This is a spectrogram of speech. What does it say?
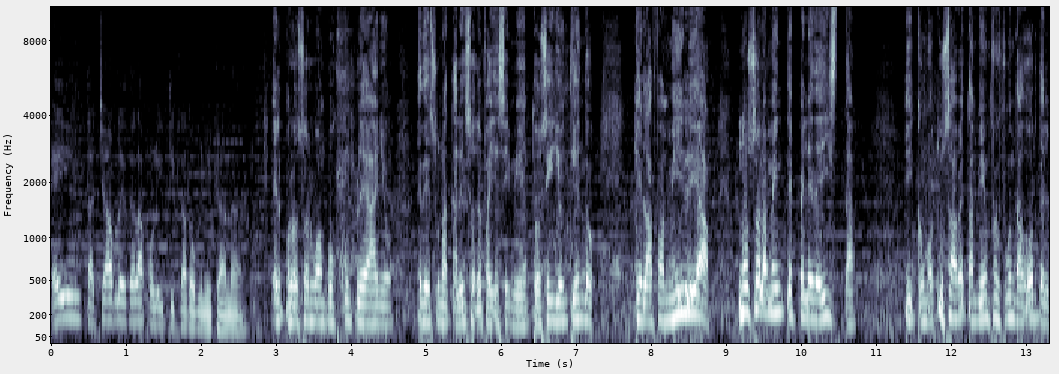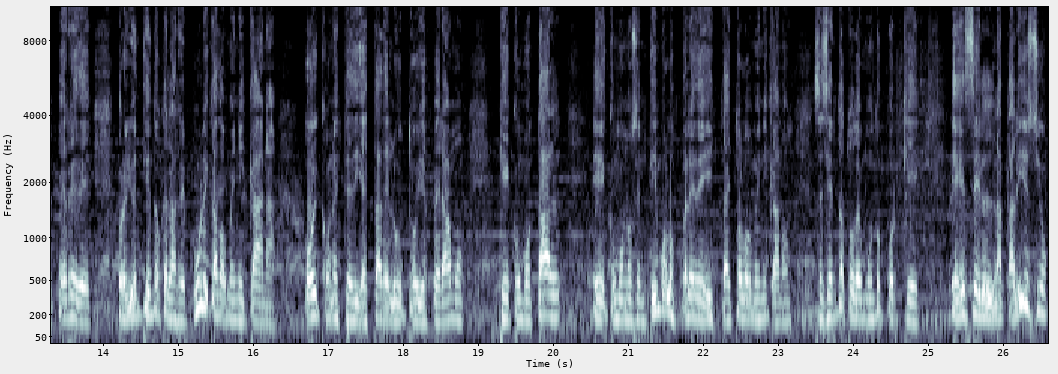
e intachable de la política dominicana el profesor Juan Bosch cumpleaños de su natalicio de fallecimiento. Sí, yo entiendo que la familia no solamente peledeísta, y como tú sabes también fue fundador del PRD, pero yo entiendo que la República Dominicana hoy con este día está de luto y esperamos que como tal, eh, como nos sentimos los peledeístas y todos los dominicanos, se sienta todo el mundo porque es el natalicio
